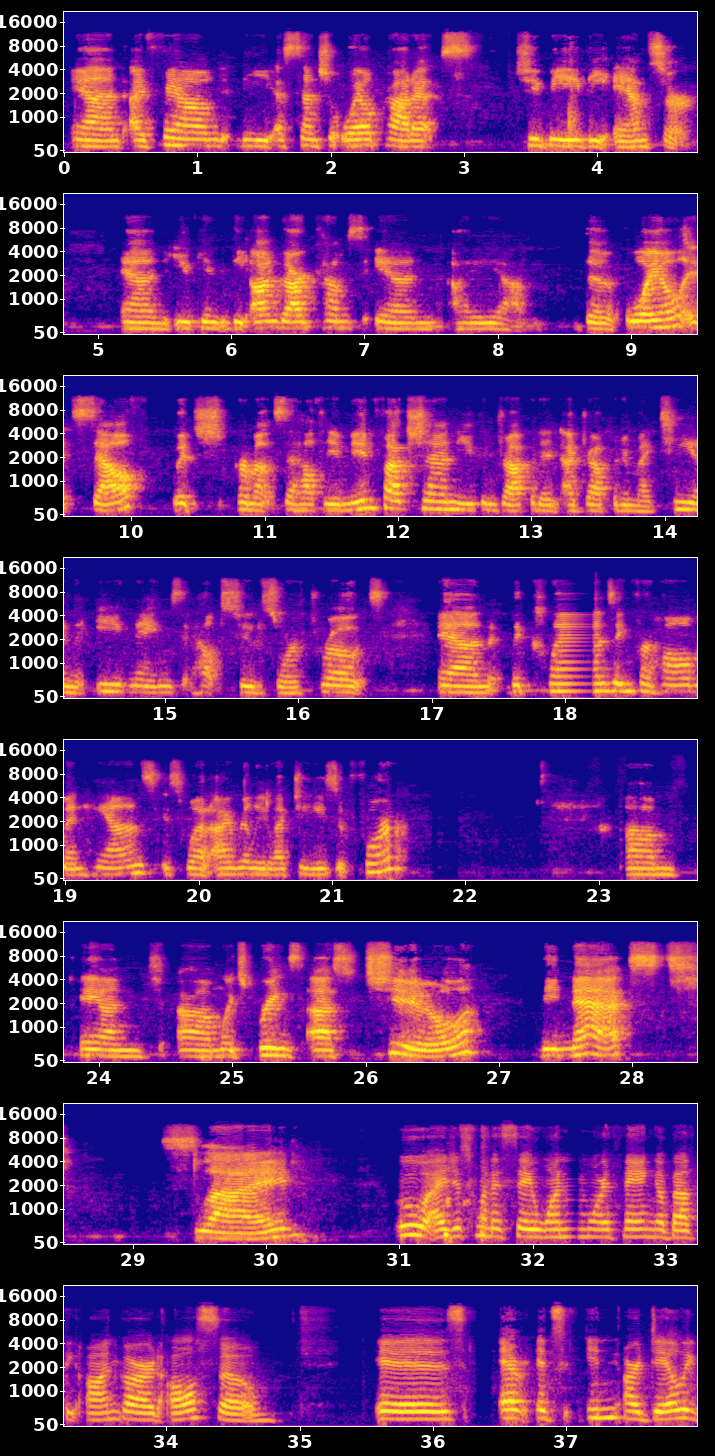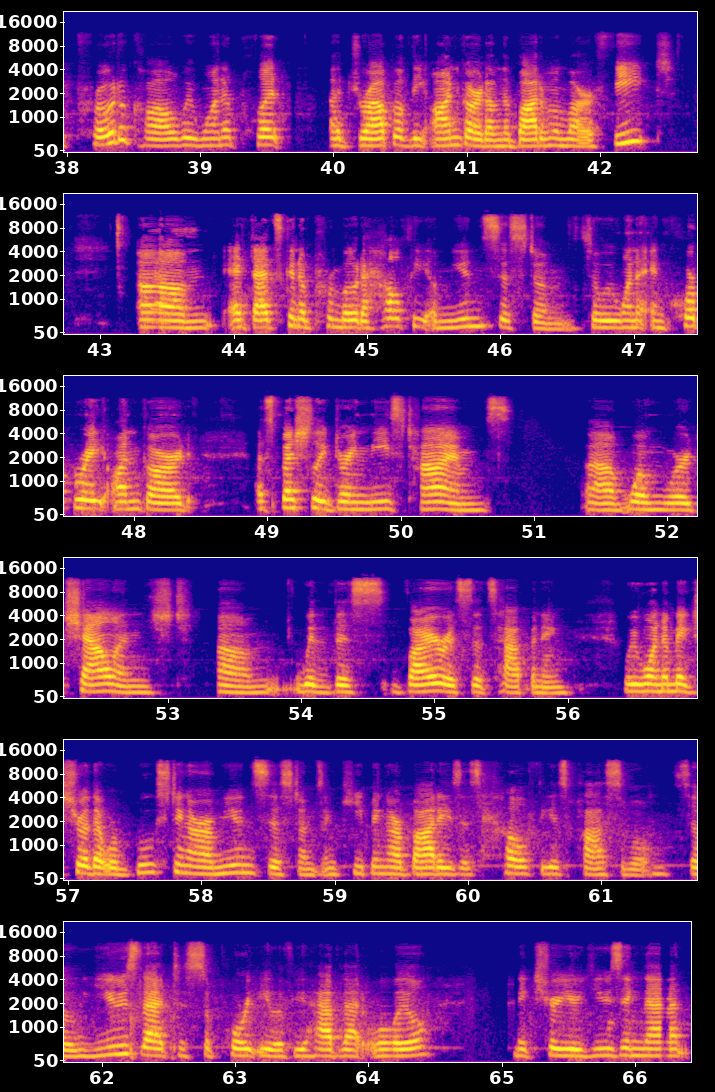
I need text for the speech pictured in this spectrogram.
And I found the essential oil products to be the answer. And you can, the On Guard comes in a, um, the oil itself, which promotes the healthy immune function. You can drop it in, I drop it in my tea in the evenings. It helps soothe sore throats. And the cleansing for home and hands is what I really like to use it for. Um, and um, which brings us to the next slide. Ooh, I just want to say one more thing about the On Guard also is it's in our daily protocol. We want to put a drop of the On Guard on the bottom of our feet. Um, and that's going to promote a healthy immune system. So we want to incorporate On Guard, especially during these times um, when we're challenged um, with this virus that's happening. We want to make sure that we're boosting our immune systems and keeping our bodies as healthy as possible. So use that to support you if you have that oil. Make sure you're using that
